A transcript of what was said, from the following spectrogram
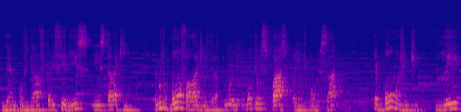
puder me convidar, ficarei feliz em estar aqui. É muito bom falar de literatura, é muito bom ter um espaço para a gente conversar é bom a gente ler,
